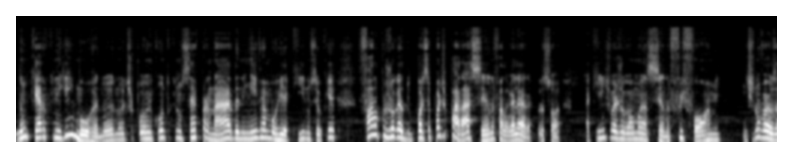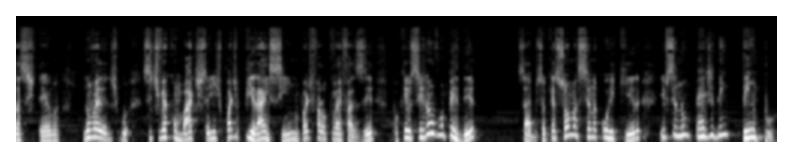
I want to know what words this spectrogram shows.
não quero que ninguém morra. Né? No, tipo, é um encontro que não serve para nada, ninguém vai morrer aqui, não sei o quê. Fala pro jogador, pode, você pode parar a cena e falar, galera, olha só, aqui a gente vai jogar uma cena freeform, a gente não vai usar sistema, não vai, tipo, se tiver combate, a gente pode pirar em cima, pode falar o que vai fazer, porque vocês não vão perder, sabe? Isso aqui é só uma cena corriqueira e você não perde nem tempo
